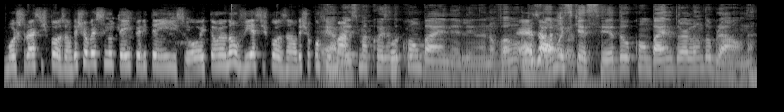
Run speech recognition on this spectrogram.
mostrou essa explosão, deixa eu ver se no tape ele tem isso, ou então eu não vi essa explosão, deixa eu confirmar. É a mesma coisa do Combine ali, né? Não vamos, é, não vamos esquecer do Combine do Orlando Brown, né?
